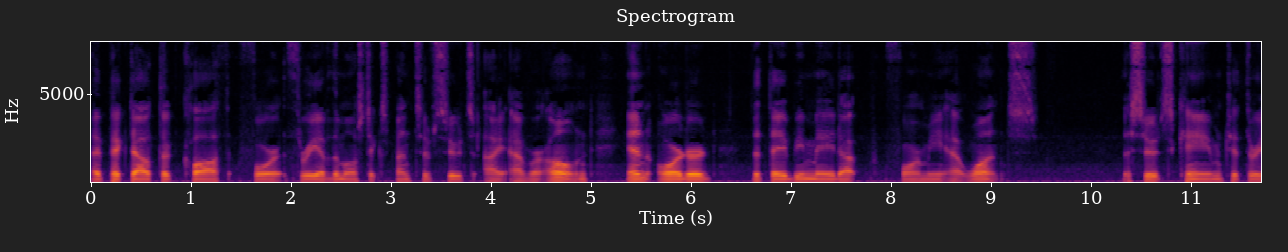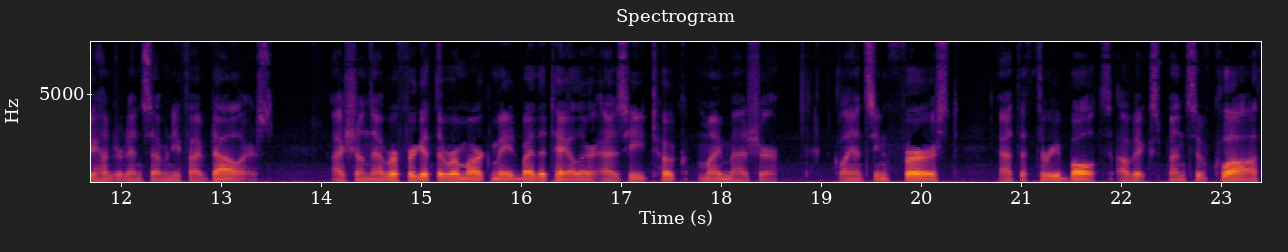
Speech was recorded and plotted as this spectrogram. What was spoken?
I picked out the cloth for three of the most expensive suits I ever owned and ordered that they be made up for me at once. The suits came to $375. I shall never forget the remark made by the tailor as he took my measure. Glancing first at the three bolts of expensive cloth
